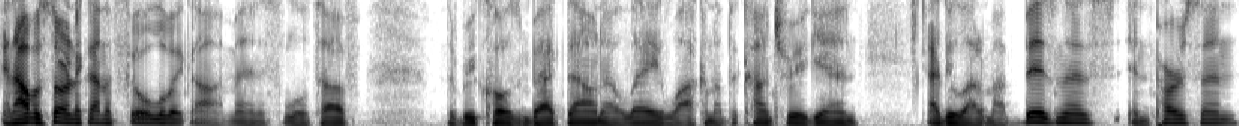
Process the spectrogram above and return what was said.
and i was starting to kind of feel a little bit like oh man it's a little tough. The reclosing back down la locking up the country again. I do a lot of my business in person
